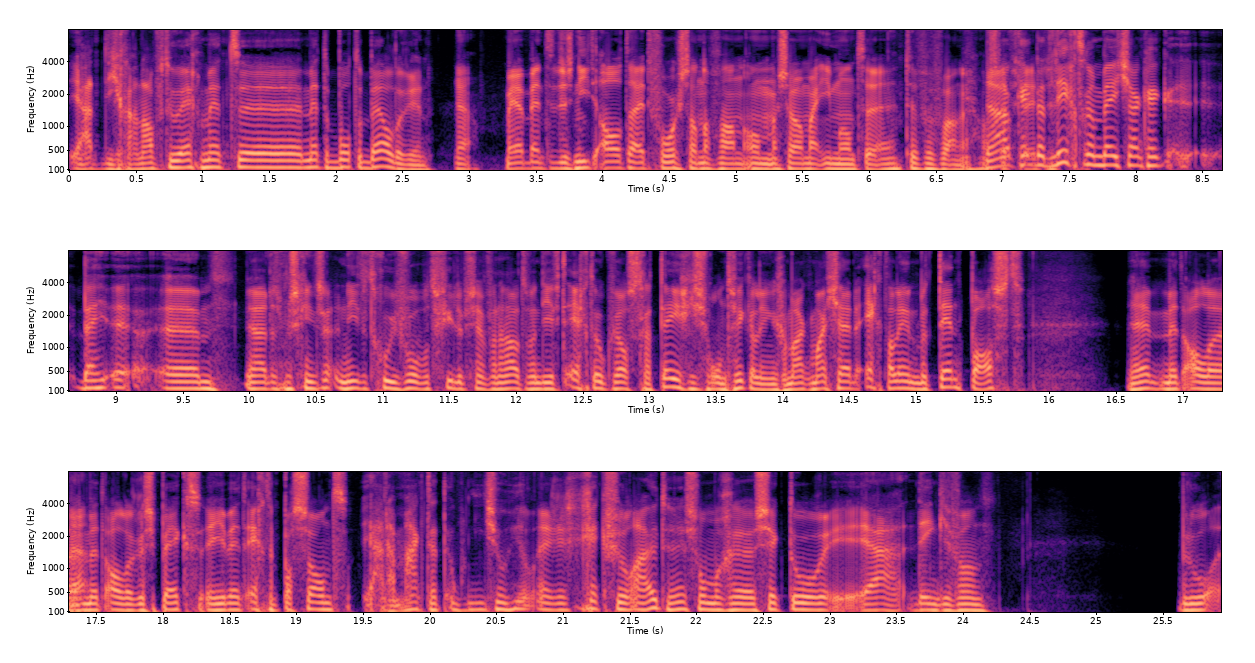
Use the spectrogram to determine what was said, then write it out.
ja, die gaan af en toe echt met, met de botte bel erin. Ja. Maar jij bent er dus niet altijd voorstander van om zomaar iemand te vervangen. Nou, kijk, dat ligt er een beetje aan. Kijk, bij, um, ja, dat is misschien niet het goede voorbeeld Philips en Van Houten. Want die heeft echt ook wel strategische ontwikkelingen gemaakt. Maar als jij er echt alleen op de tent past Hè, met, alle, ja. met alle respect. En je bent echt een passant. Ja, dan maakt dat ook niet zo heel erg gek veel uit. Hè. Sommige sectoren, ja, denk je van... Ik bedoel,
